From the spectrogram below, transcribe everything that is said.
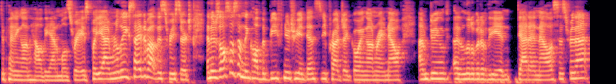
depending on how the animal is raised. But yeah, I'm really excited about this research. And there's also something called the Beef Nutrient Density Project going on right now. I'm doing a little bit of the data analysis for that.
